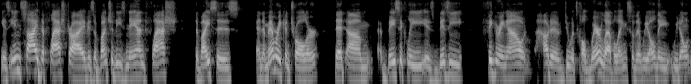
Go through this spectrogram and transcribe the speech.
is inside the flash drive is a bunch of these NAND flash devices and a memory controller that um, basically is busy figuring out how to do what's called wear leveling so that we only we don't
